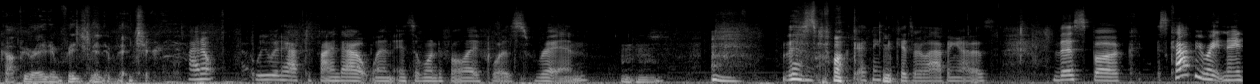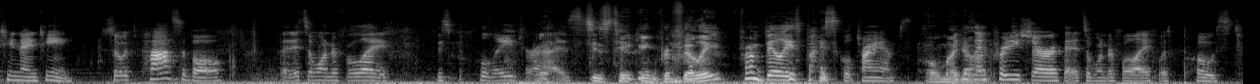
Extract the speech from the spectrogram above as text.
copyright infringement adventure. I don't. We would have to find out when "It's a Wonderful Life" was written. Mm-hmm. this book, I think the kids are laughing at us. This book is copyright 1919, so it's possible that "It's a Wonderful Life" is plagiarized. Is taking from Billy from Billy's Bicycle Triumphs. Oh my because god! I'm pretty sure that "It's a Wonderful Life" was post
